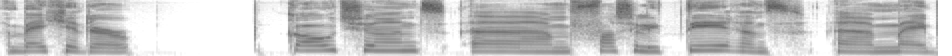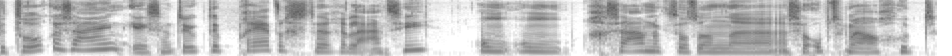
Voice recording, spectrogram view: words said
een beetje er coachend, ehm, faciliterend eh, mee betrokken zijn, is natuurlijk de prettigste relatie om, om gezamenlijk tot een uh, zo optimaal goed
